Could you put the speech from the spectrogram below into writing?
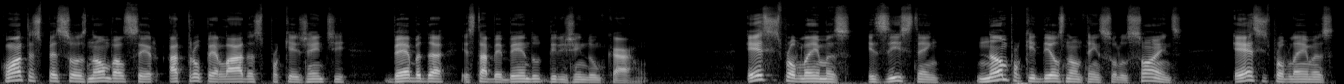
Quantas pessoas não vão ser atropeladas porque gente bêbada está bebendo dirigindo um carro? Esses problemas existem não porque Deus não tem soluções, esses problemas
